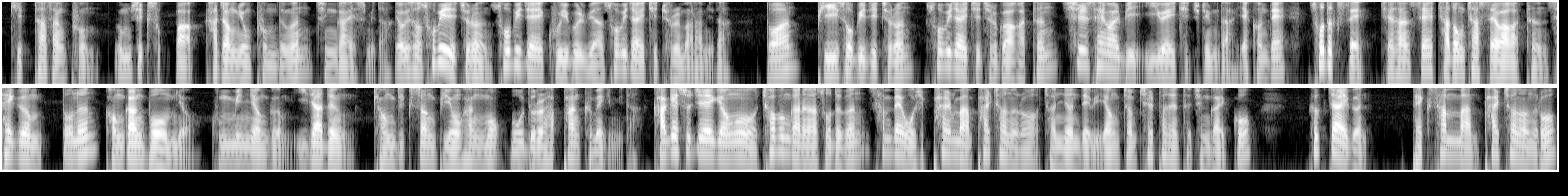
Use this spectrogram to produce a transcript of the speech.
기타 상품, 음식 숙박, 가정용품 등은 증가했습니다. 여기서 소비 지출은 소비재의 구입을 위한 소비자의 지출을 말합니다. 또한 비소비 지출은 소비자의 지출과 같은 실생활비 이외의 지출입니다. 예컨대 소득세, 재산세, 자동차세와 같은 세금 또는 건강보험료, 국민연금, 이자 등 경직성 비용 항목 모두를 합한 금액입니다. 가계 수지의 경우 처분 가능한 소득은 358만 8천으로 전년 대비 0.7% 증가했고 흑자액은 103만 8천 원으로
